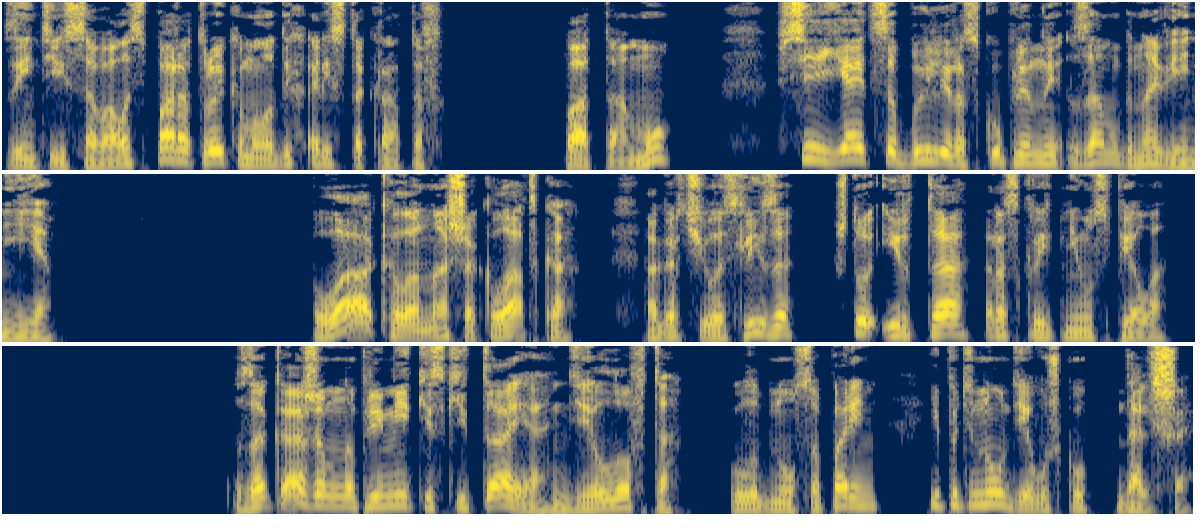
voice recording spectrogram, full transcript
заинтересовалась пара-тройка молодых аристократов. Потому все яйца были раскуплены за мгновение. Плакала наша кладка, — огорчилась Лиза, что и рта раскрыть не успела. — Закажем напрямик из Китая, делов-то, — улыбнулся парень и потянул девушку дальше.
